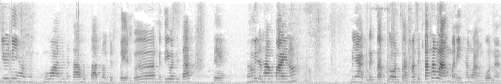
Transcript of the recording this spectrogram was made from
อยืนนี่ค่ะเมื่อวานนี่แม่ตาเพิ่ตัดเนาะจนเป็นเบิร์ดแม่ตีว่าสิตัดแต่เขาไม่ได้ทางไปเนาะ ไม่อยากเลยตัดก่อนจ้ะเขาสิตัดทางหลังมานี่ทางหลังบนนั่น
